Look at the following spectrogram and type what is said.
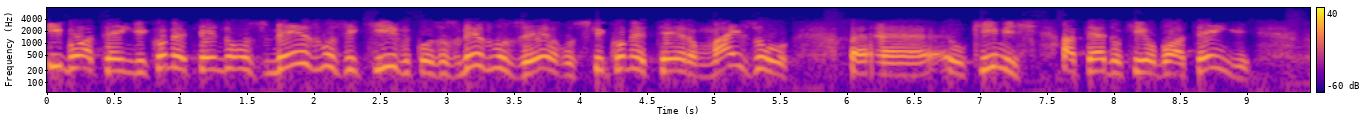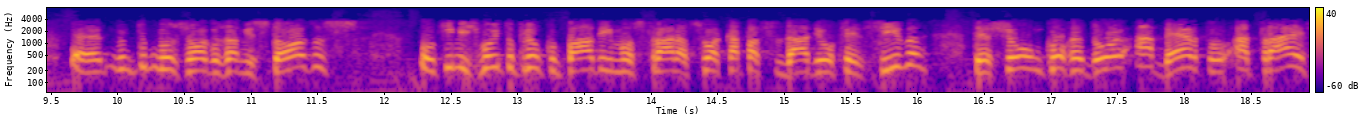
e Boateng cometendo os mesmos equívocos, os mesmos erros que cometeram, mais o, eh, o Kimmich até do que o Boateng, eh, nos jogos amistosos, o Kimmich muito preocupado em mostrar a sua capacidade ofensiva, deixou um corredor aberto atrás,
